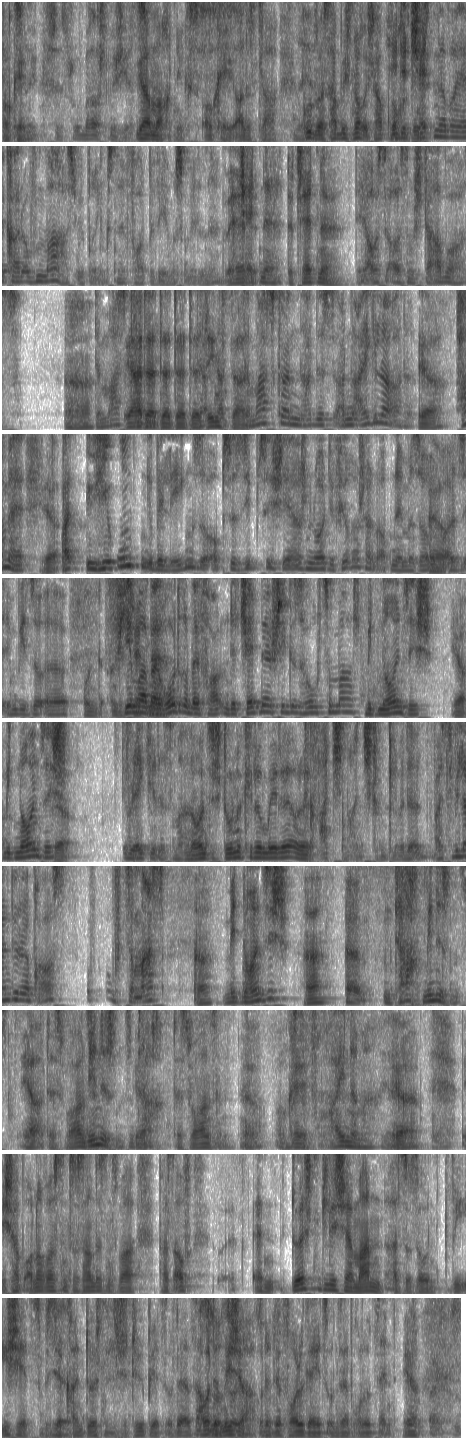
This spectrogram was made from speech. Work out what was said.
Okay. nicht, das überrascht mich jetzt. Ja, macht nichts. Okay, alles klar. Gut, was habe ich noch? Ich habe noch... der Chetner war ja gerade auf dem Mars übrigens, ne? Fortbewegungsmittel, ne? Wer? Chetner. Der Chetner. Der aus, aus dem Star Wars. Der Maskan. Ja, der- der- der- der Dings da. Der Maskan hat es an eingeladen. Ja. Hammer. Ja. Hier unten überlegen sie, ob sie 70-jährigen Leute Führerschein abnehmen sollen, Ja. weil sie irgendwie so äh, Und- und viermal bei Chetner- Rot rüber fahren. Und der Chetner schickt es hoch zum Mars. Mit 90. Ja. Mit 90. Ja. Überleg dir das mal. 90 Stundenkilometer oder? Quatsch, 90 Stundenkilometer. Weißt du, wie lange du da brauchst? Auf, auf zum Mars? Mit 90? Ja. Ähm, ein Tag mindestens. Ja, das Wahnsinn. Mindestens ein ja, Tag. Das Wahnsinn. Ja, Okay. du frei nehmen. Ja, ich habe auch noch was Interessantes und zwar, pass auf, ein durchschnittlicher Mann, also so wie ich jetzt, du bist ja, kein durchschnittlicher Typ jetzt, oder das ist auch so, der Micha so, so. oder der Volker jetzt, unser Produzent. Ja.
